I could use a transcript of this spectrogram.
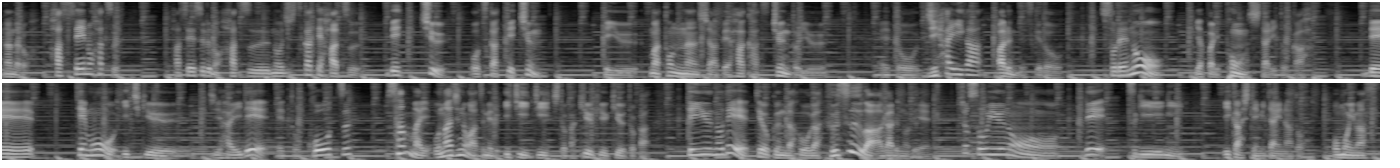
なんだろう発生の発発生するの発の字使って発で中を使ってチュンっていう、まあ、トンナンシャーペ白発チュンという、えっと、自敗があるんですけどそれのやっぱりポンしたりとか。で手も19自敗で、えっと、交通3枚同じのを集める111とか999とか。っていうので手を組んだ方が歩数は上がるのでちょっとそういうので次に生かしてみたいなと思います。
